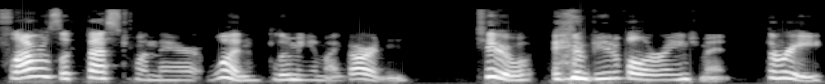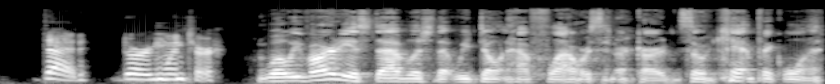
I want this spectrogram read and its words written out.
Flowers look best when they're one, blooming in my garden. Two, in a beautiful arrangement. Three, dead during winter. Well, we've already established that we don't have flowers in our garden, so we can't pick one.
